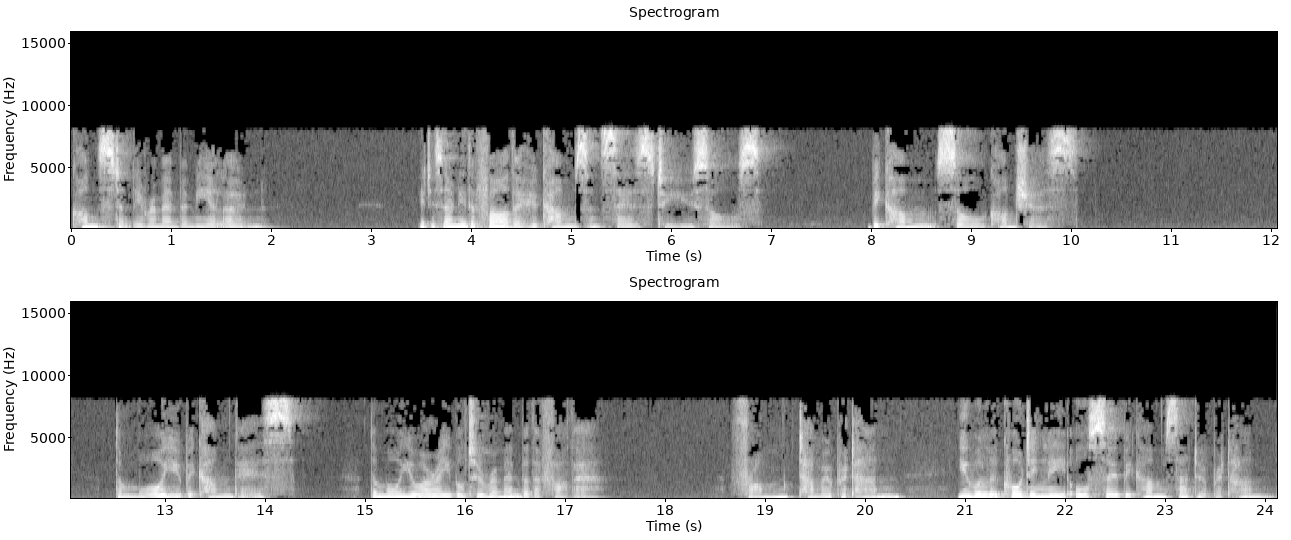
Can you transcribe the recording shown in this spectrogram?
constantly remember me alone. It is only the Father who comes and says to you souls, become soul conscious. The more you become this, the more you are able to remember the Father. From Tamopradhan, you will accordingly also become Satopradhan.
